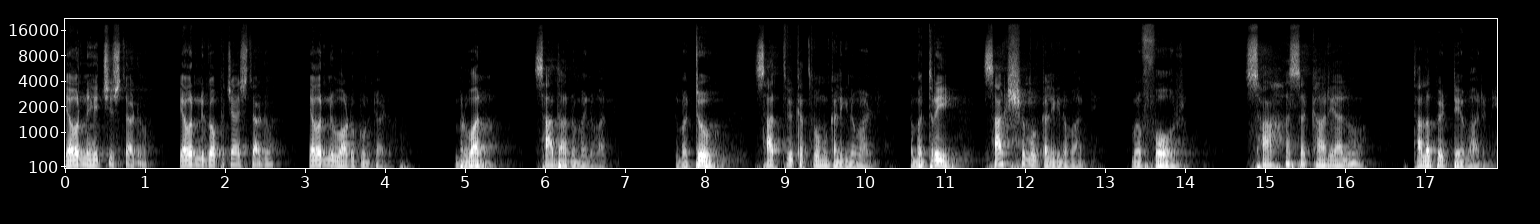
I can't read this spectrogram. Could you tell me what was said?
ఎవరిని హెచ్చిస్తాడు? ఎవరిని గొప్ప చేస్తాడు? ఎవరిని వాడుకుంటాడు? నెంబర్ వన్ సాధారణమైన వారిని. నెంబర్ టూ సాత్వికత్వం కలిగిన వాడిని నెంబర్ త్రీ సాక్ష్యము కలిగిన వారిని. నెంబర్ ఫోర్ సాహస కార్యాలు తలపెట్టే వారిని.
